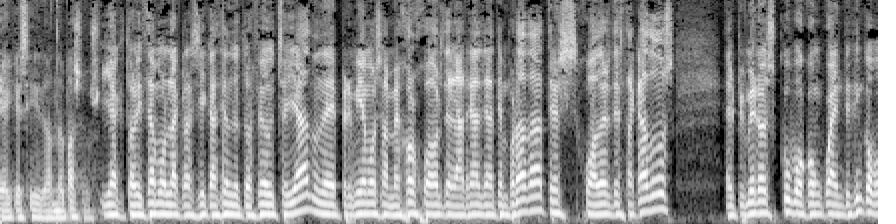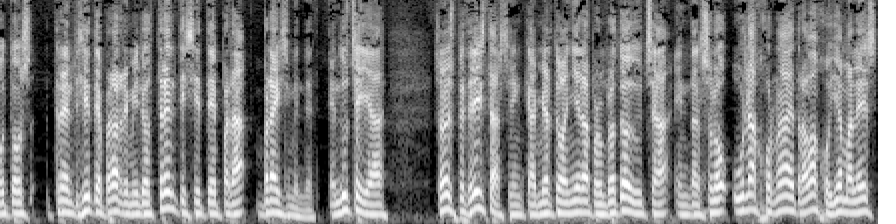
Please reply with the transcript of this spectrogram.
hay que seguir dando pasos. Y actualizamos la clasificación del Trofeo ya donde premiamos al mejor jugador de la Real de la temporada, tres jugadores destacados. El primero es Cubo con 45 votos, 37 para Remiro, 37 para Bryce Méndez. En Ducha ya son especialistas en cambiar tu bañera por un plato de ducha en tan solo una jornada de trabajo. Llámales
